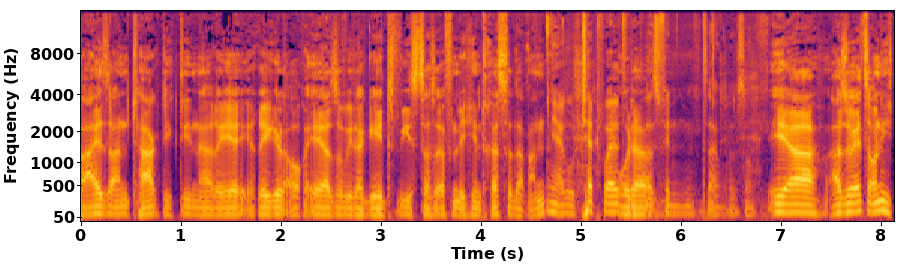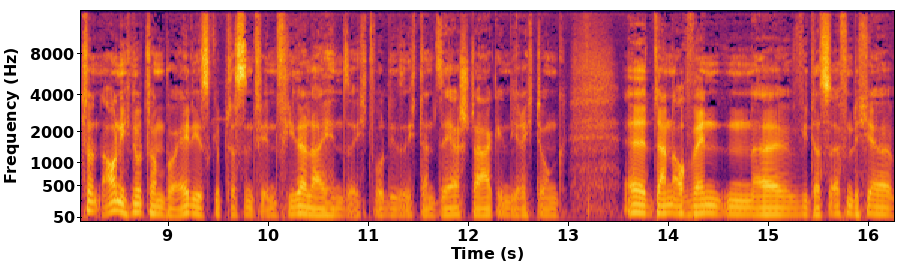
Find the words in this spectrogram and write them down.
Weise an den Tag liegt, die in der Re Regel auch eher so wieder geht, wie ist das öffentliche Interesse daran. Ja gut, Ted Wells Oder, wird was finden, sagen wir so. Ja, also jetzt auch nicht, auch nicht nur Tom Brady, es gibt das in, in vielerlei Hinsicht, wo die sich dann sehr stark in die Richtung äh, dann auch wenden, äh, wie das öffentliche,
